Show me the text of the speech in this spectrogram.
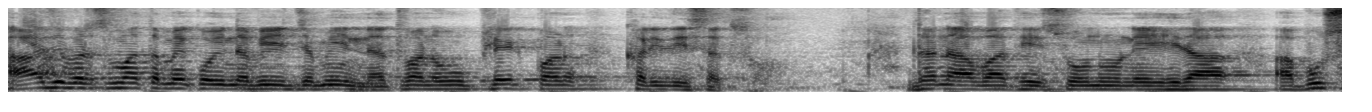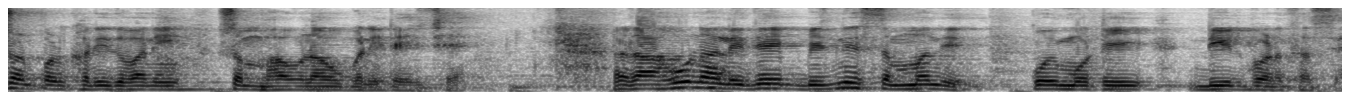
આ જ વર્ષમાં તમે કોઈ નવી જમીન અથવા નવું ફ્લેટ પણ ખરીદી શકશો. ધન આવવાથી સોનું ને હીરા આભૂષણ પણ ખરીદવાની સંભાવનાઓ બની રહી છે. રાહુના લીધે બિઝનેસ સંબંધિત કોઈ મોટી ડીલ પણ થશે.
